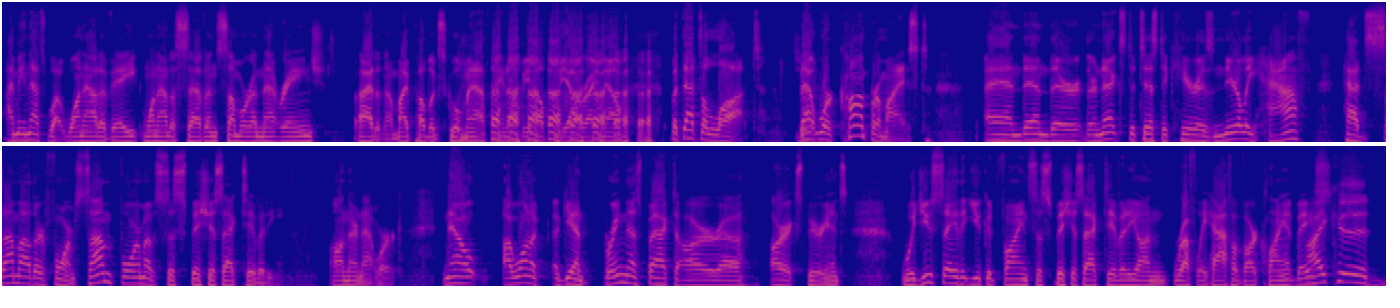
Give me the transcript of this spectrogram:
I mean, that's what, one out of eight, one out of seven, somewhere in that range. I don't know. My public school math may not be helping me out right now, but that's a lot that were compromised. And then their their next statistic here is nearly half had some other form, some form of suspicious activity on their network. Now, I want to again bring this back to our uh, our experience. Would you say that you could find suspicious activity on roughly half of our client base? I could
